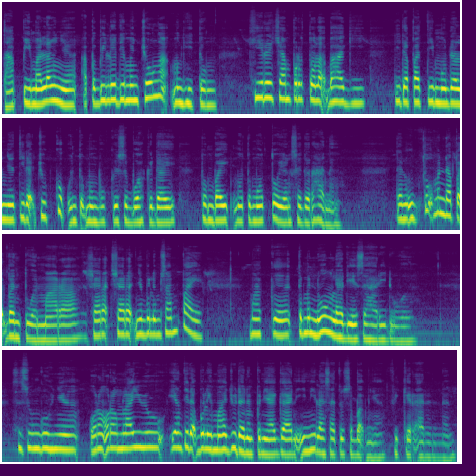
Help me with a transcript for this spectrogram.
Tapi malangnya apabila dia mencongak menghitung kira campur tolak bahagi didapati modalnya tidak cukup untuk membuka sebuah kedai pembaik motor-motor yang sederhana. Dan untuk mendapat bantuan mara, syarat-syaratnya belum sampai. Maka temenunglah dia sehari dua. Sesungguhnya orang-orang Melayu yang tidak boleh maju dalam perniagaan inilah satu sebabnya, fikir Adnan.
